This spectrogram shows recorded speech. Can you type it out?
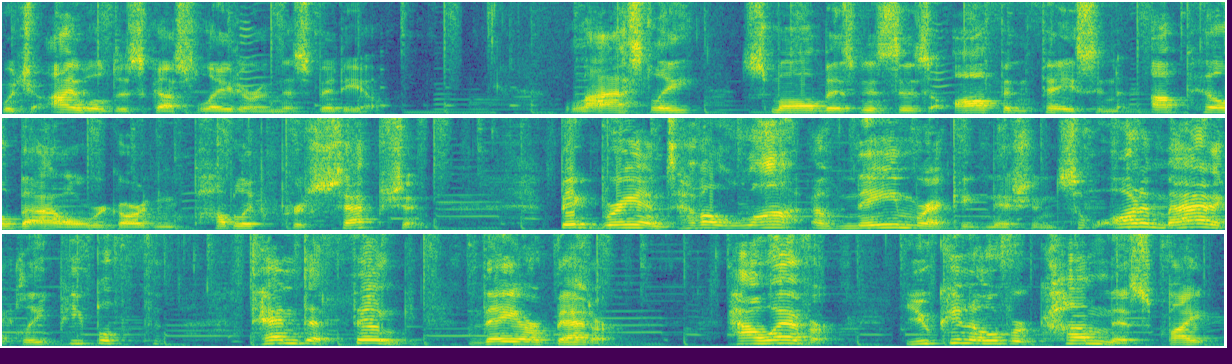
which I will discuss later in this video. Lastly, small businesses often face an uphill battle regarding public perception Big brands have a lot of name recognition, so automatically people tend to think they are better. However, you can overcome this by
